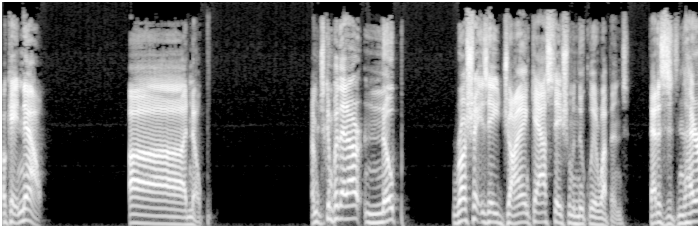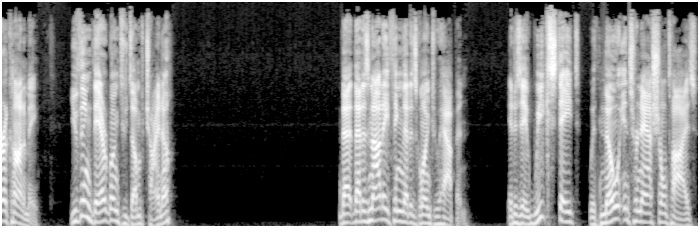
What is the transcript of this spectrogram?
Okay, now, uh, nope. I'm just going to put that out. Nope. Russia is a giant gas station with nuclear weapons. That is its entire economy. You think they're going to dump China? That, that is not a thing that is going to happen. It is a weak state with no international ties.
